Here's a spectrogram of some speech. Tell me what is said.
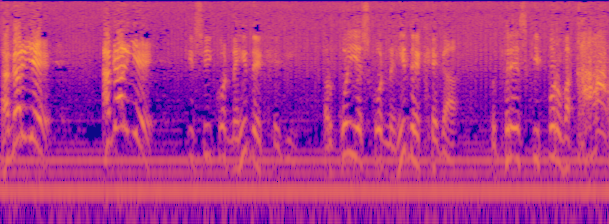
اگر یہ اگر یہ کسی کو نہیں دیکھے گی اور کوئی اس کو نہیں دیکھے گا تو پھر اس کی پروکار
